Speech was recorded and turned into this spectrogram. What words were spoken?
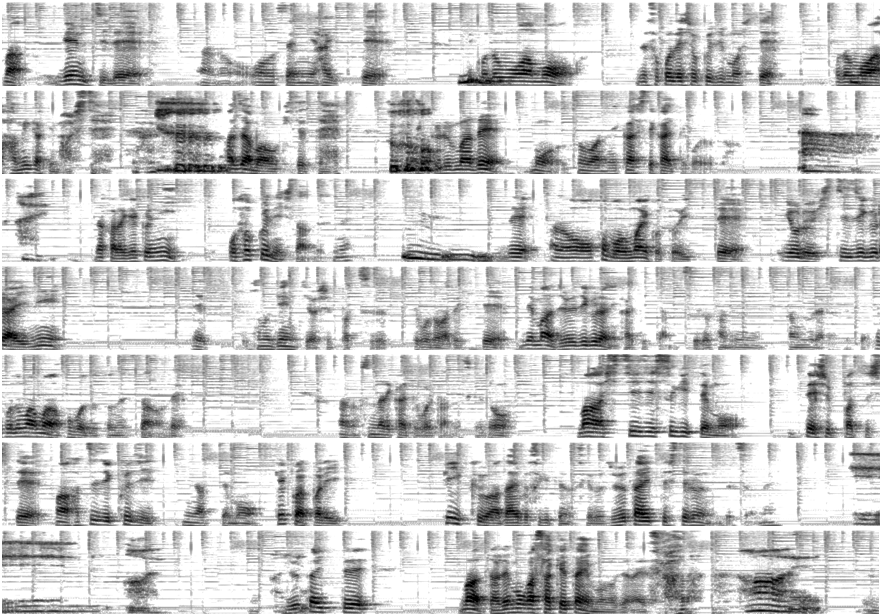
まあ、現地で、あの、温泉に入って、で子供はもう、で、そこで食事もして、子供は歯磨きもして、パジャマを着てて、で 車でもうそのまま寝かして帰ってこようと。ああ、はい。だから逆に遅くにしたんですね。うんうん。で、あの、ほぼうまいこと言って、夜7時ぐらいに、えその現地を出発するってことができて、で、まあ10時ぐらいに帰ってきたんですけど、30分間ぐらいかけて。で、子供はまあほぼずっと寝てたので、あの、すんなり帰ってこれたんですけど、まあ7時過ぎても、で出発して、まあ8時、9時になっても、結構やっぱり、ピークはだいぶ過ぎてるんですけど、渋滞ってしてるんですよね。へえはい。渋滞って、まあ誰もが避けたいものじゃないですか。はい。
